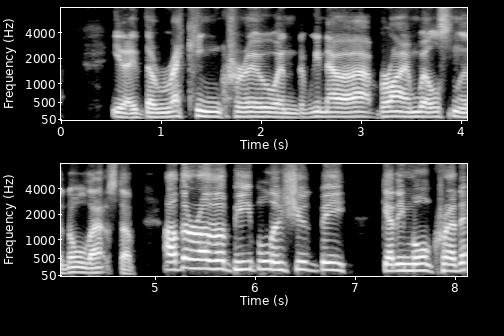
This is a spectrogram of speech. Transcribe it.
you know the Wrecking Crew, and we know about Brian Wilson and all that stuff. Are there other people who should be getting more credit?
